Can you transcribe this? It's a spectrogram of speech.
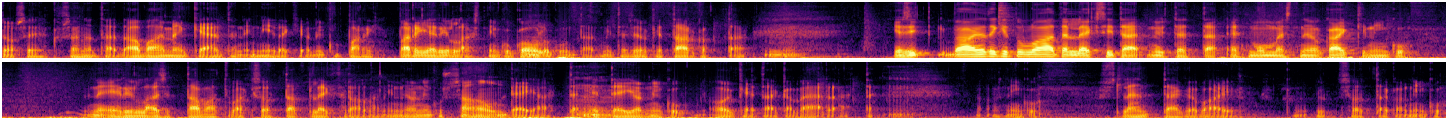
no se, kun sanotaan, että avaimen kääntö, niin niitäkin on niin kuin pari, pari erilaista niin kuin koulukuntaa, että mitä se oikein tarkoittaa. Mm. Ja sitten mä oon jotenkin tullut ajatelleeksi sitä nyt, että, että mun mielestä ne on kaikki niin kuin, ne erilaiset tavat vaikka soittaa plektralla, niin ne on niin kuin soundeja, että mm. et ei ole niin kuin oikeaa eikä väärää, että mm. niin kuin slänttääkö vai soittaako niin kuin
